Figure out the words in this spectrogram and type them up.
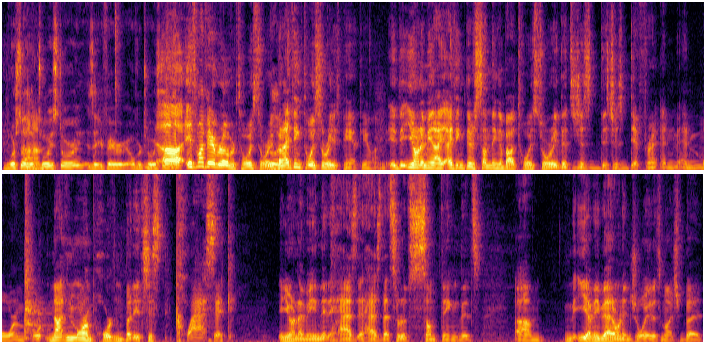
More so than Toy Story? Is that your favorite over Toy Story? Uh, it's my favorite over Toy Story, Really? but I think Toy Story is Pantheon. It, you know what I mean? I, I think there's something about Toy Story that's just that's just different and, and more important. Not more important, but it's just classic. And you know what I mean? That it has it has that sort of something that's, um, yeah, maybe I don't enjoy it as much, but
